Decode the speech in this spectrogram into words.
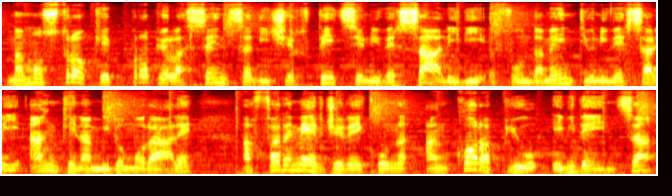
ma mostrò che proprio l'assenza di certezze universali, di fondamenti universali anche in ambito morale, a far emergere con ancora più evidenza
